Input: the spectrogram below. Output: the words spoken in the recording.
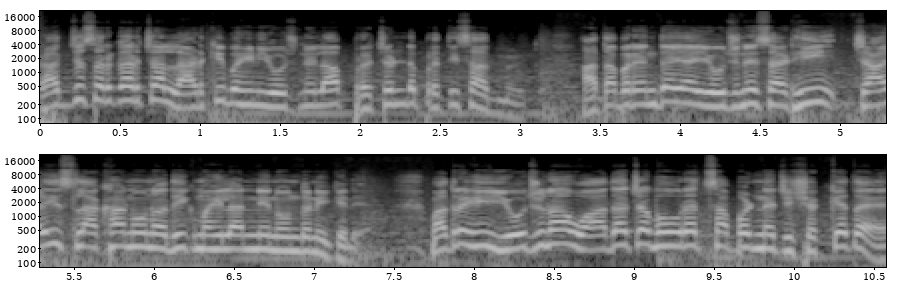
राज्य सरकारच्या लाडकी बहीण योजनेला प्रचंड प्रतिसाद मिळतो. आतापर्यंत या योजनेसाठी चाळीस लाखांहून अधिक महिलांनी नोंदणी केली आहे. मात्र ही योजना वादाच्या भोवऱ्यात सापडण्याची शक्यता आहे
